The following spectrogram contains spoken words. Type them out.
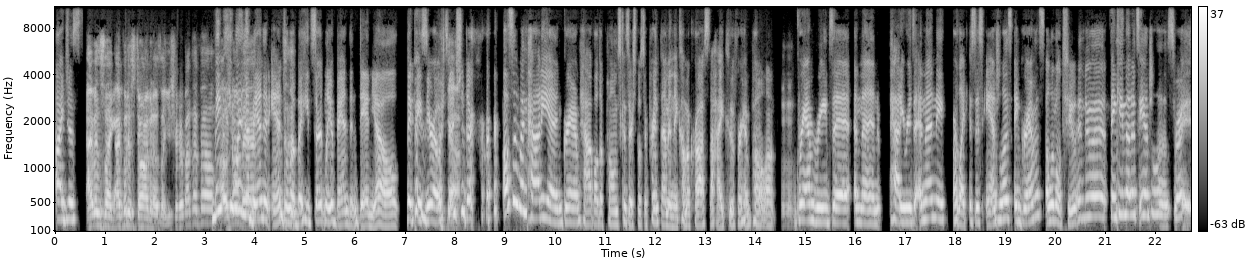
I just I was like, I put a star, but I was like, you sure about that, Val? Maybe he know, wouldn't man. abandon Angela, but he'd certainly abandon Danielle. They pay zero attention to her. Also, when Patty and Graham have all the poems because they're supposed to print them and they come across the haiku for him poem, Mhm. Graham reads it and then Patty reads it. And then they are like, is this Angela's? And Graham is a little too into it, thinking that it's Angela's, right?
